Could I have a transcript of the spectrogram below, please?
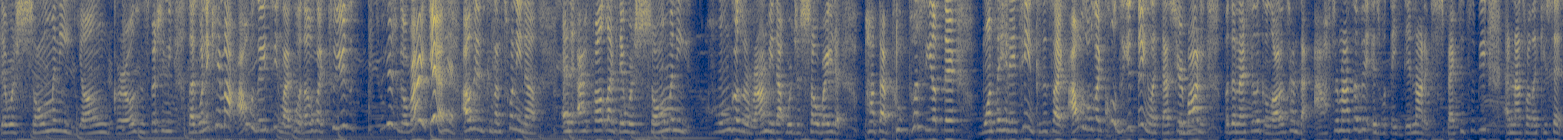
there were so many young girls, especially me. Like when it came out, I was 18. Like what? That was like two years, two years ago, right? Yeah. I was 18 because I'm 20 now, and I felt like there were so many homegirls around me that were just so ready to pop that poop pussy up there once they hit 18 because it's like I was always like cool do your thing. Like that's your body. But then I feel like a lot of times the aftermath of it is what they did not expect it to be. And that's why like you said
